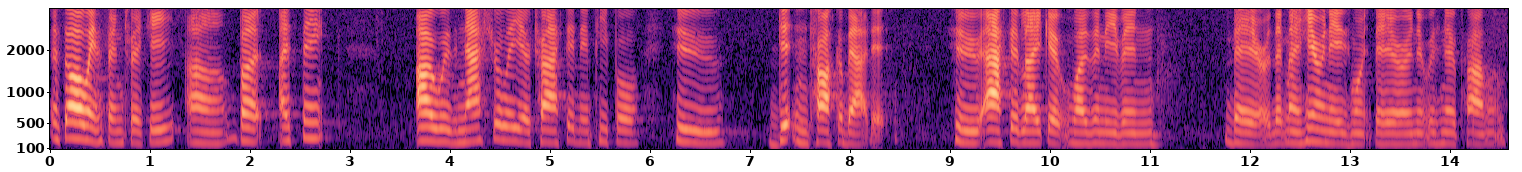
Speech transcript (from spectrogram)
it's always been tricky, uh, but I think I was naturally attracted to people who didn't talk about it, who acted like it wasn't even there, that my hearing aids weren't there, and it was no problem,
